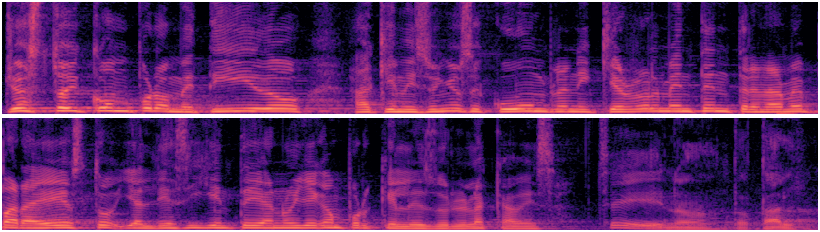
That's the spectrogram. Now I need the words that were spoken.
yo estoy comprometido a que mis sueños se cumplan y quiero realmente entrenarme para esto y al día siguiente ya no llegan porque les dolió la cabeza. Sí, no, total.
